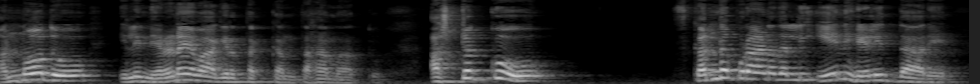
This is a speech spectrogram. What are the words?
ಅನ್ನೋದು ಇಲ್ಲಿ ನಿರ್ಣಯವಾಗಿರತಕ್ಕಂತಹ ಮಾತು. ಅಷ್ಟಕ್ಕೂ ಸ್ಕಂದ ಪುರಾಣದಲ್ಲಿ ಏನು ಹೇಳಿದ್ದಾರೆ?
